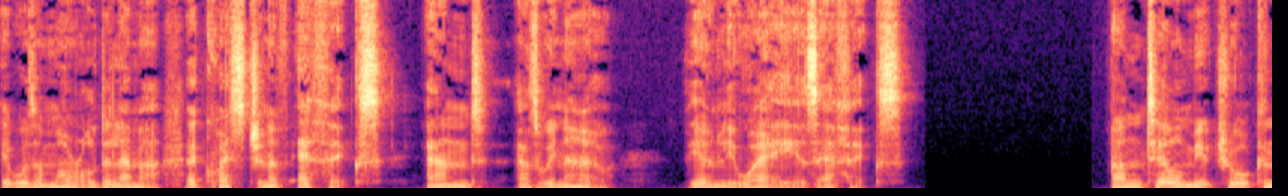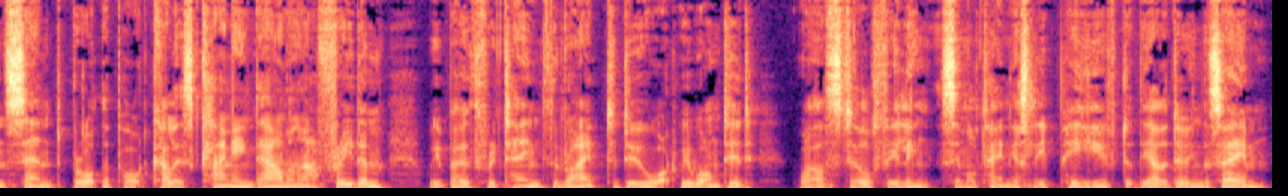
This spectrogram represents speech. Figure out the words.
It was a moral dilemma, a question of ethics, and, as we know, the only way is ethics. Until mutual consent brought the portcullis clanging down on our freedom, we both retained the right to do what we wanted, while still feeling simultaneously peeved at the other doing the same.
